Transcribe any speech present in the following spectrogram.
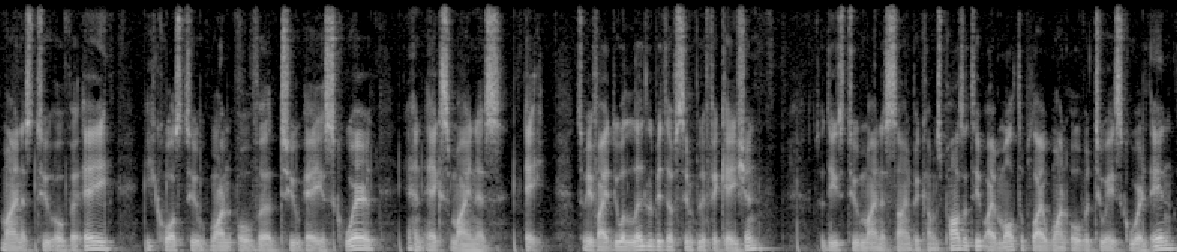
minus 2 over a equals to 1 over 2a squared and x minus a. So if I do a little bit of simplification, so these two minus sign becomes positive, I multiply 1 over 2a squared in,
